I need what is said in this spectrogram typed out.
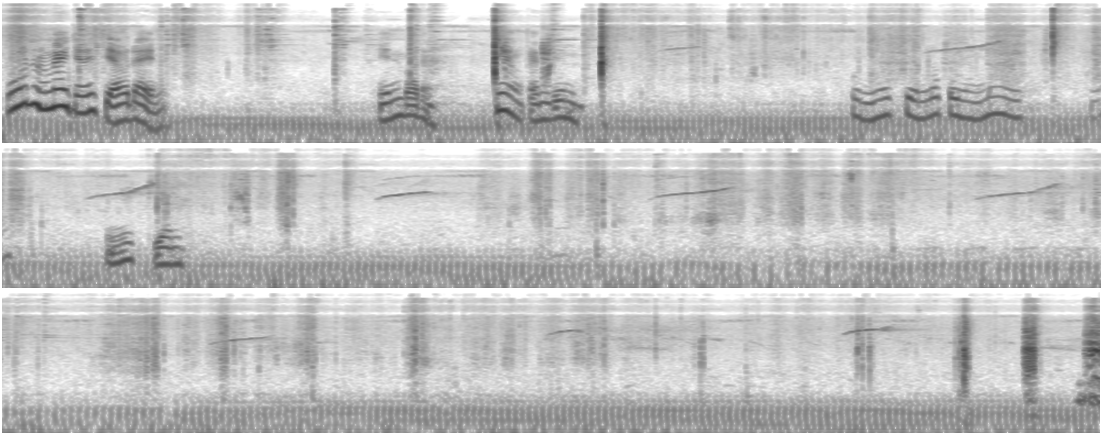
โอ้ทางในจะได้เสียวได้นะเห็นบ่น่ะเฮี้ยงกันยืน คนเนื้อเกียนแล้วไปยังไม่อันนี้เกียนอุ้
